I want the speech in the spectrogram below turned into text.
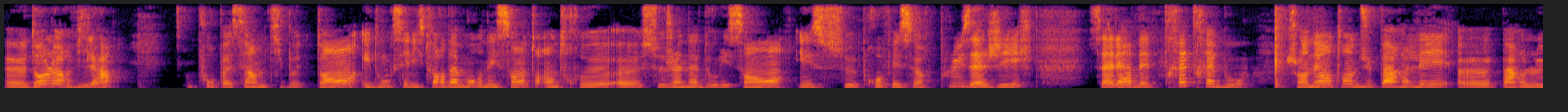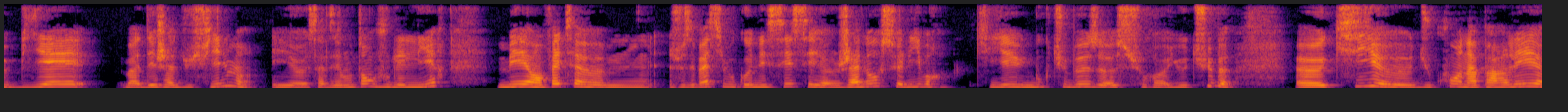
dans leur villa pour passer un petit peu de temps. Et donc c'est l'histoire d'amour naissante entre ce jeune adolescent et ce professeur plus âgé ça a l'air d'être très très beau. J'en ai entendu parler euh, par le biais bah, déjà du film et euh, ça faisait longtemps que je voulais le lire. Mais en fait, euh, je ne sais pas si vous connaissez, c'est Jeannot ce livre qui est une booktubeuse sur YouTube qui du coup en a parlé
